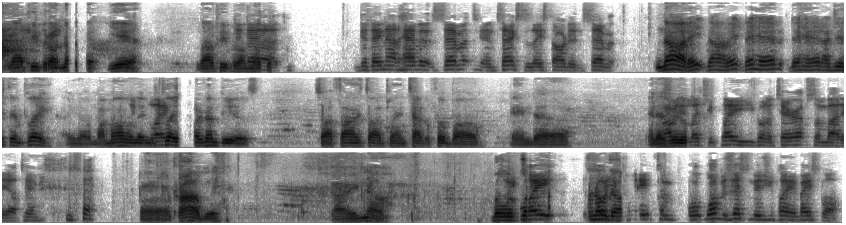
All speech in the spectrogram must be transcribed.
A lot of people don't know that. Yeah, a lot of people don't know uh, that. did they not have it at seventh in Texas? They started in seventh. No, they no, they they had it. They had. I just didn't play. You know, my mom would let me Play. one of them deals. So I finally started playing tackle football, and uh, and that's really let you play. You're going to tear up somebody out there. and probably I already know. But so with, played. No doubt. some, what position did you play in baseball?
